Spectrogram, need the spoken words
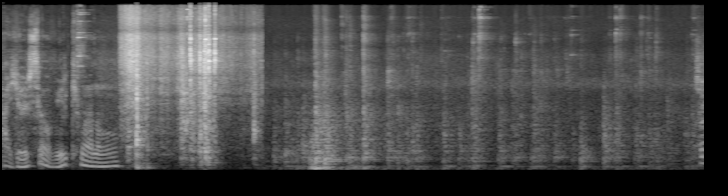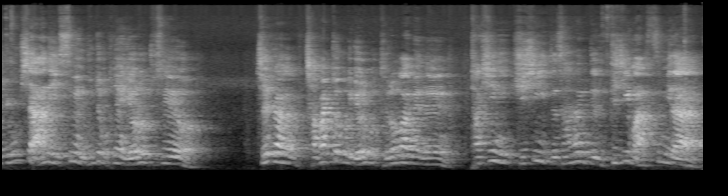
아 열쇠가 왜 이렇게 많어 저기 혹시 안에 있으면 문 좀 그냥 열어주세요. 제가 자발적으로 열고 들어가면은 당신이 귀신이든 사람들 뒤지게 많습니다.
